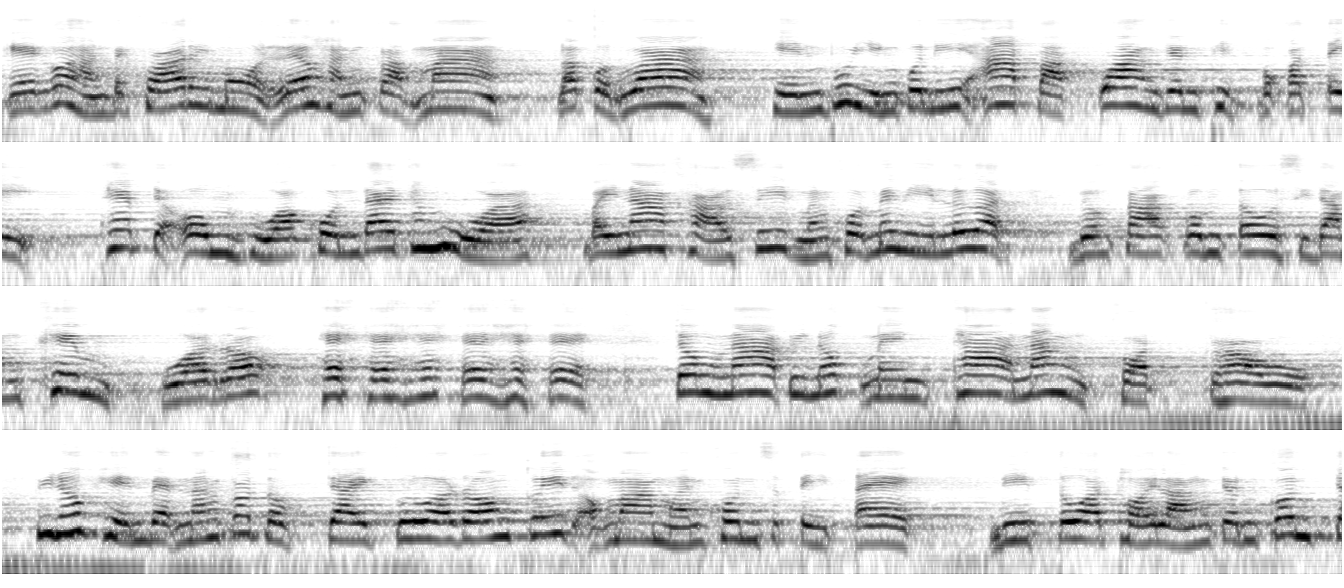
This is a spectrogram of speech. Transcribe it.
แกก็หันไปคว้ารีโมทแล้วหันกลับมา ปรากฏว่าเห็นผู้หญิงคนนี้อ้าปากกว้างจนผิดปกติ แทบจะอมหัวคนได้ทั้งหัว ใบหน้าขาวซีดเหมือนคนไม่มีเลือด ดวงตากลมโตสีดำเข้ม หัวเราะ เฮ่เฮ่เฮ่เฮ่เฮ่เฮ่จ้องหน้าพี่นกในท่านั่งขอดเข่าพี่นกเห็นแบบนั้นก็ตกใจกลัวร้องกรีดออกมาเหมือนคนสติแตก ดีตัวถอยหลังจนก้นจ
